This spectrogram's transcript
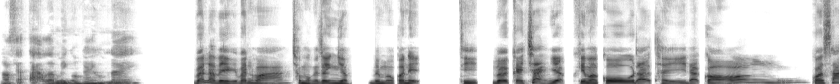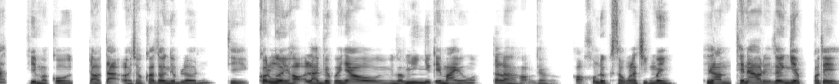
nó sẽ tạo ra mình của ngày hôm nay. Vẫn là về cái văn hóa trong một cái doanh nghiệp về mối quan hệ. Thì với cái trải nghiệm khi mà cô đã thấy đã có quan sát khi mà cô đào tạo ở trong các doanh nghiệp lớn thì con người họ làm việc với nhau giống như những cái máy đúng không? tức là họ kiểu họ không được sống là chính mình. Thì làm thế nào để doanh nghiệp có thể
